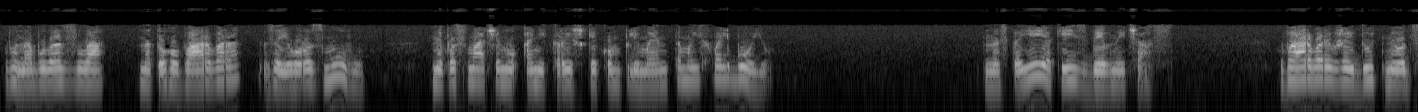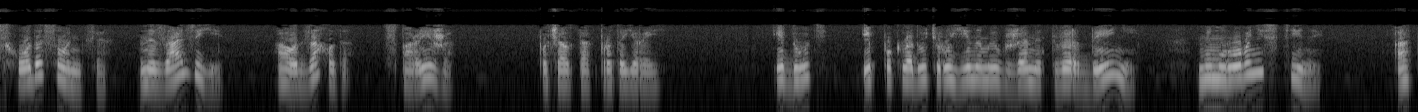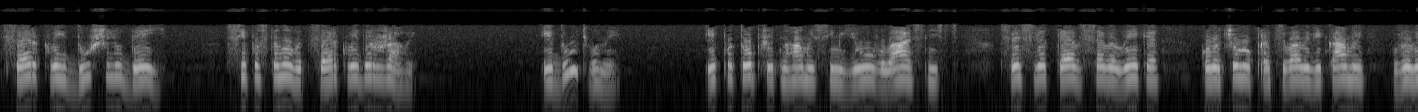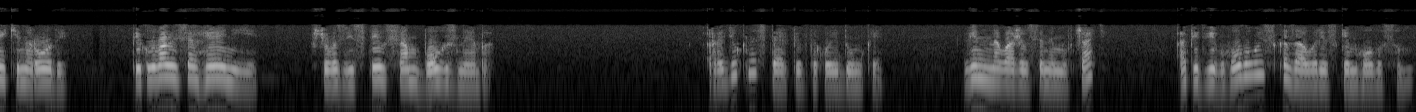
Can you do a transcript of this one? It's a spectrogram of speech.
Вона була зла на того варвара за його розмову, не посмачену ані кришки компліментами і хвальбою. Настає якийсь дивний час. Варвари вже йдуть не від схода сонця, не з Азії, а від захода, з Парижа, почав так протоєрей. Ідуть і покладуть руїнами вже не твердині, не муровані стіни, а церкви й душі людей, всі постанови церкви й держави. Ідуть вони і потопчуть ногами сім'ю, власність, все святе, все велике, коло чого працювали віками великі народи, піклувалися генії, що возвістив сам Бог з неба. Радюк не стерпів такої думки. Він наважився не мовчать, а підвів голову і сказав різким голосом.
